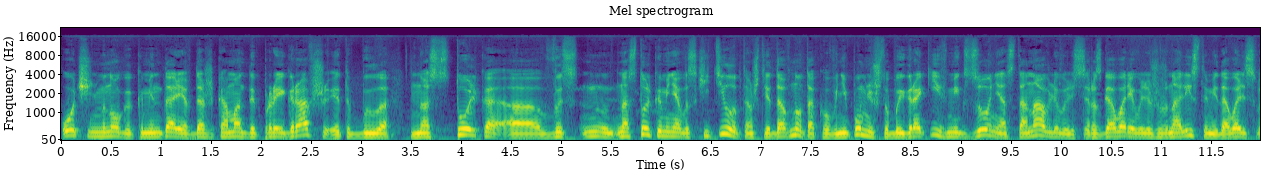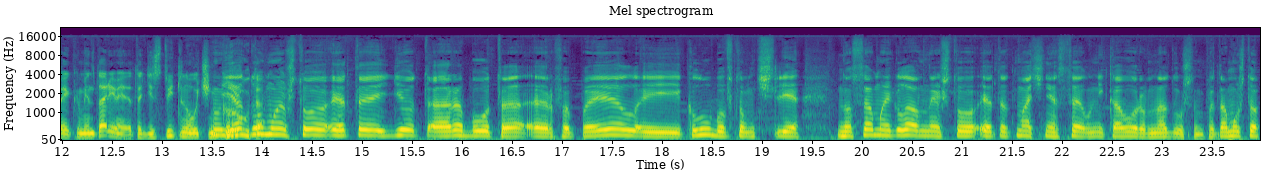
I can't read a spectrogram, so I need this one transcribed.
очень много комментариев даже команды проигравшей. Это было настолько, э, выс... ну, настолько меня восхитило, потому что я давно такого не помню, чтобы игроки в микс-зоне останавливались, разговаривали с журналистами, давали свои комментарии. Это действительно очень ну, круто. Я думаю, что это идет работа РФПЛ и клуба в том числе. Но самое главное, что этот матч не оставил никого равнодушным, потому что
